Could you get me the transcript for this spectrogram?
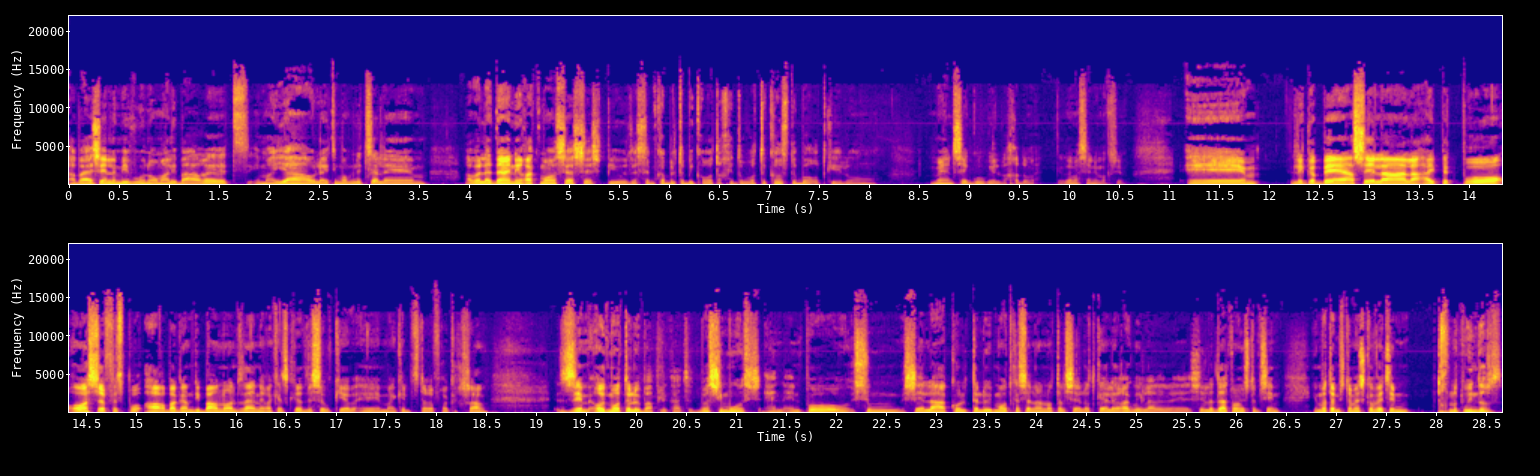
הבעיה שאין להם יבוא נורמלי בארץ, אם היה, אולי הייתי ממליץ עליהם, אבל עדיין נראה כמו שה-6P הוא זה שמקבל את הביקורות הכי טובות, across the board, כאילו, מאנשי גוגל וכדומה. זה מה שאני מקשיב. לגבי השאלה על האייפד פרו או השרפס פרו 4, גם דיברנו על זה, אני רק אזכיר את זה שוב, כי אה, מייקל הצטרף רק עכשיו. זה מאוד מאוד תלוי באפליקציות, בשימוש. אין, אין פה שום שאלה, הכל תלוי, מאוד קשה לענות על שאלות כאלה רק בגלל אה, שלדעת מה משתמשים. אם אתה משתמש כבד של תוכנות Windows,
